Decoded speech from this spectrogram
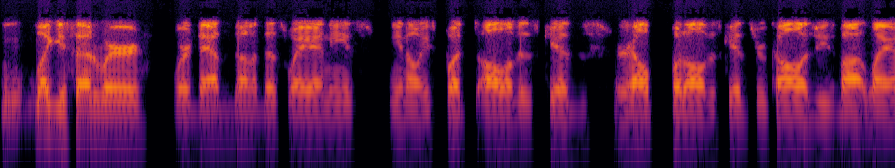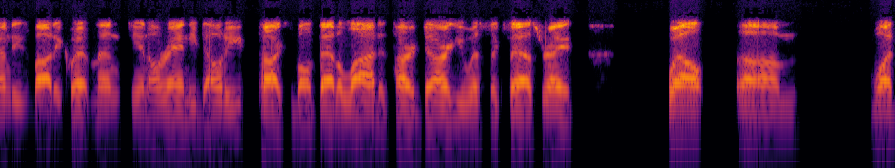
like you said, where where Dad's done it this way, and he's you know he's put all of his kids or helped put all of his kids through college. He's bought land, he's bought equipment. You know, Randy Dowdy talks about that a lot. It's hard to argue with success, right? Well, um, what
